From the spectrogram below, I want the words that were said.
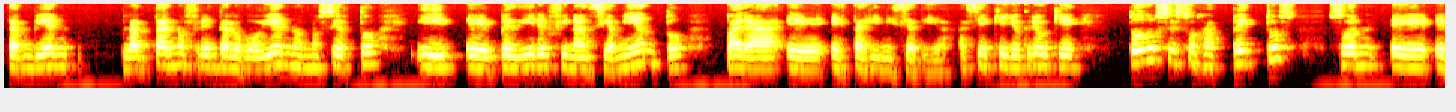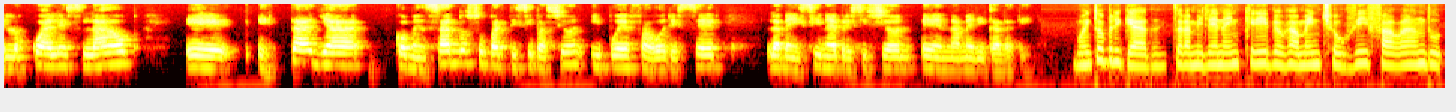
también plantarnos frente a los gobiernos, ¿no es cierto?, y eh, pedir el financiamiento para eh, estas iniciativas. Así es que yo creo que todos esos aspectos son eh, en los cuales la OP está ya comenzando su participación y puede favorecer la medicina de precisión en América Latina. Muito obrigada, doutora Milena. É incrível realmente ouvir falando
